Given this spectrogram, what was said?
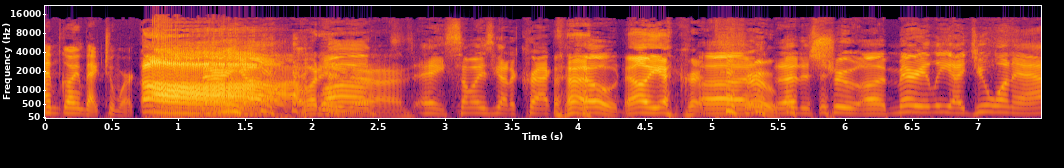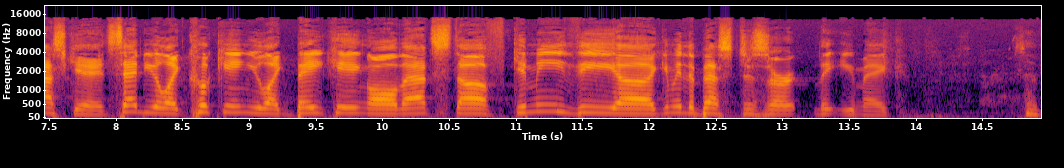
I'm going back to work. Ah, what are Well, you doing? hey, somebody's got to crack the code. Oh yeah, correct. Uh, True. That is true. Uh, Mary Lee, I do want to ask you. It said you like cooking, you like baking, all that stuff. Give me the uh, give me the best dessert that you make. The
